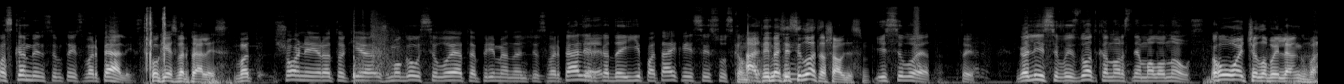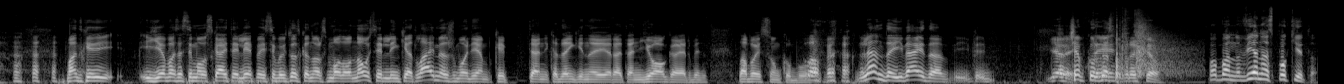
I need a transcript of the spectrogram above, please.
paskambinsim tais varpeliais. Kokiais varpeliais? Vat šonė yra tokie žmogaus siluetą primenantis varpeliai ir kada jį pataikai, jisai suskamba. A, tai mes į siluetą šaudysim. Į siluetą, taip. Gali įsivaizduoti, ką nors nemalonaus. O, čia labai lengva. Man, kai Jėvas Asimauskaitė liepia įsivaizduoti, ką nors malonaus ir linkėti laimės žmonėm, kaip ten, kadangi jinai yra ten joga ir labai sunku buvo. Lenda į veidą. Gerai, Čia kur kas tai- paprasčiau. Pabandom, vienas po kito.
